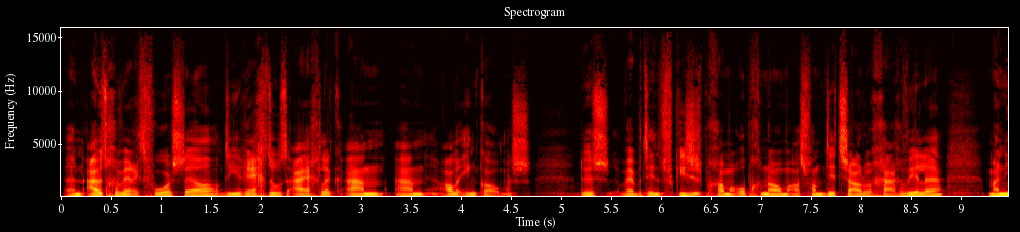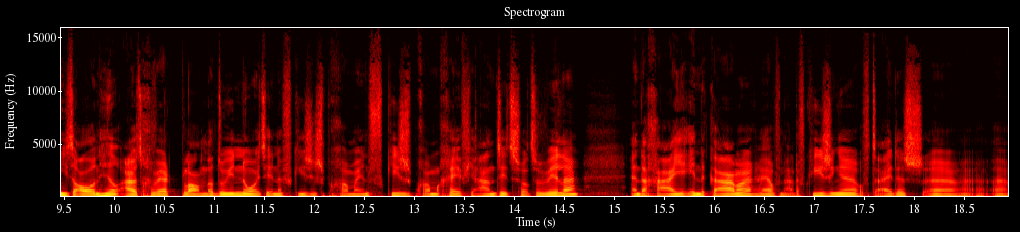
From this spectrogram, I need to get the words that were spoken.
Een uitgewerkt voorstel die recht doet eigenlijk aan, aan alle inkomens. Dus we hebben het in het verkiezingsprogramma opgenomen als van dit zouden we graag willen, maar niet al een heel uitgewerkt plan. Dat doe je nooit in een verkiezingsprogramma. In een verkiezingsprogramma geef je aan dit is wat we willen. En dan ga je in de Kamer, hè, of na de verkiezingen of tijdens, uh, uh,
